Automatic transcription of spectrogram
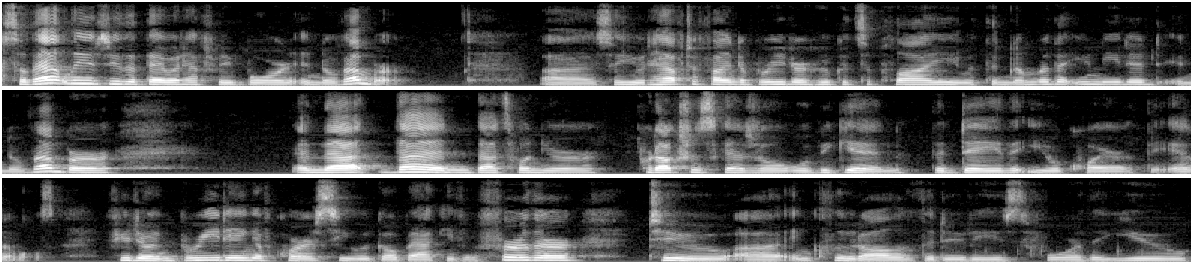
So that leaves you that they would have to be born in November. Uh, so you would have to find a breeder who could supply you with the number that you needed in November, and that then that's when your production schedule will begin the day that you acquire the animals. If you're doing breeding, of course, you would go back even further to uh, include all of the duties for the ewe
